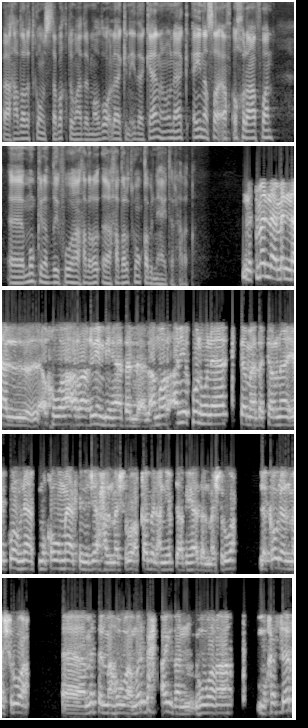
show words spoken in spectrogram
فحضرتكم استبقتم هذا الموضوع لكن إذا كان هناك أي نصائح أخرى عفوا. ممكن تضيفوها حضرتكم قبل نهاية الحلقة نتمنى من الأخوة الراغبين بهذا الأمر أن يكون هناك كما ذكرنا يكون هناك مقومات لنجاح المشروع قبل أن يبدأ بهذا المشروع لكون المشروع آه، مثل ما هو مربح أيضا هو مخسر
